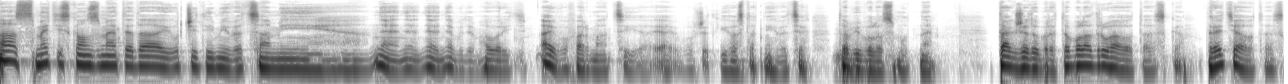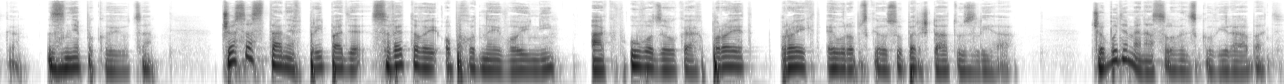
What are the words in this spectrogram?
A smetiskom sme teda aj určitými vecami, ne, ne, ne, nebudem hovoriť, aj vo farmácii, aj, aj vo všetkých ostatných veciach. To by bolo smutné. Takže dobre, to bola druhá otázka. Tretia otázka, znepokojujúca. Čo sa stane v prípade svetovej obchodnej vojny, ak v úvodzovkách projekt, projekt európskeho superštátu zlyhá? Čo budeme na Slovensku vyrábať?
